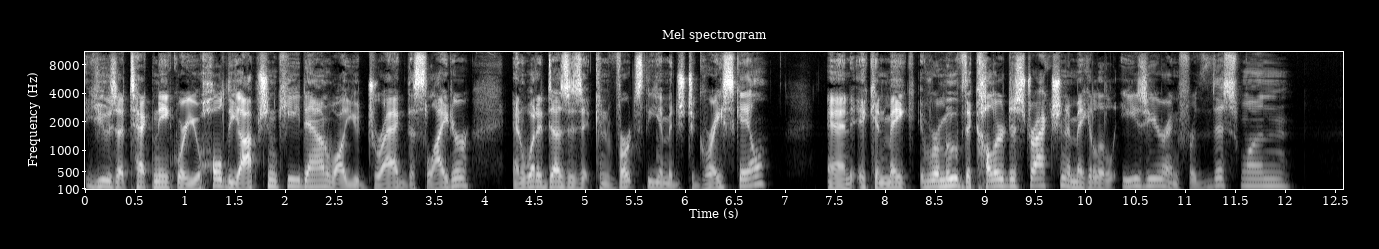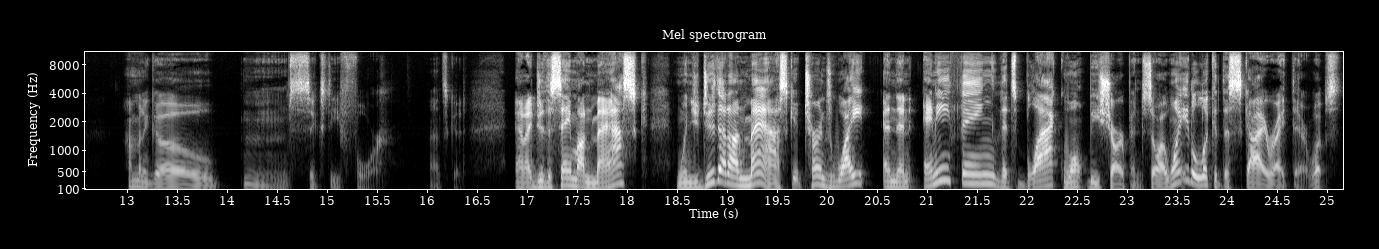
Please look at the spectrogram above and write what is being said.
use a technique where you hold the option key down while you drag the slider. And what it does is it converts the image to grayscale and it can make remove the color distraction and make it a little easier. And for this one, I'm going to go mm, 64. That's good. And I do the same on mask. When you do that on mask, it turns white, and then anything that's black won't be sharpened. So I want you to look at the sky right there. Whoops.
